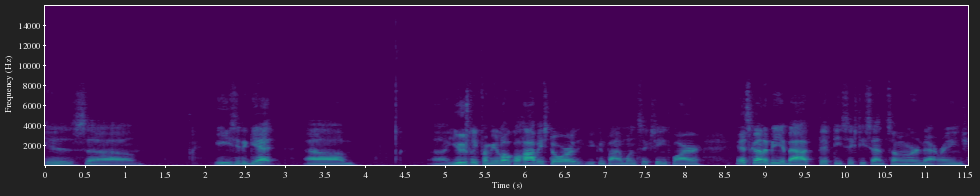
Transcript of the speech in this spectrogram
is uh, easy to get. Um, uh, usually from your local hobby store, you can find 1 16th wire. It's going to be about 50, 60 cents, somewhere in that range.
